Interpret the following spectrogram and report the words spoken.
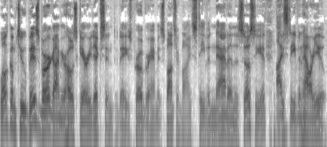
Welcome to Bisburg. I'm your host, Gary Dixon. Today's program is sponsored by Stephen Nat and Associate. Hi, Stephen. How are you?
